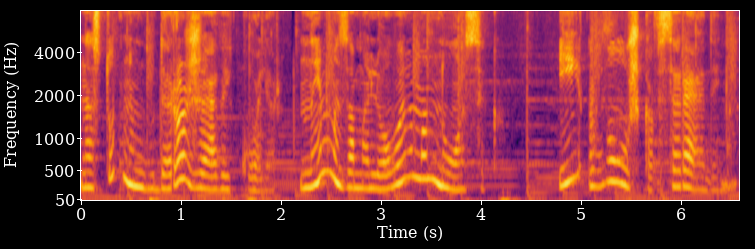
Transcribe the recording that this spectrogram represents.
Наступним буде рожевий колір. Ним ми замальовуємо носик і вушка всередині.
